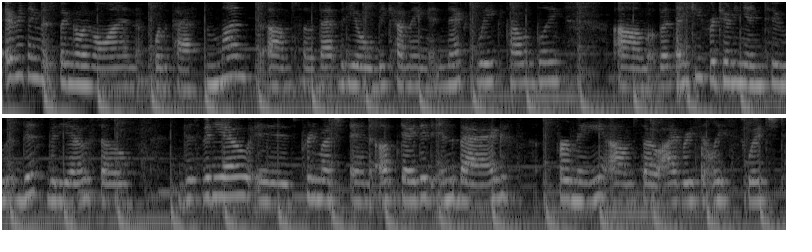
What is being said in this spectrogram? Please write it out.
everything that's been going on for the past month. Um, so that video will be coming next week probably. Um, but thank you for tuning into this video. So this video is pretty much an updated in the bag for me. Um, so I've recently switched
